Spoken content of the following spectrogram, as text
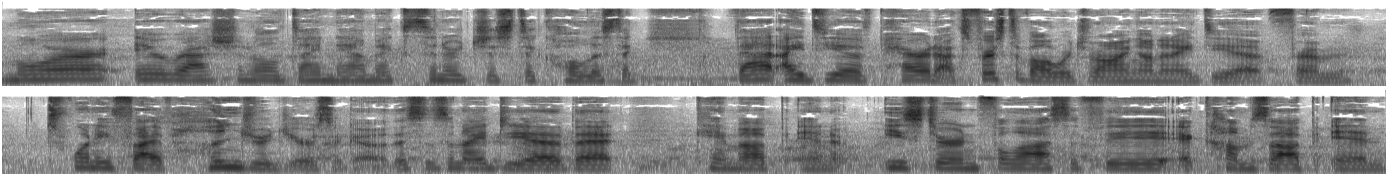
more irrational, dynamic, synergistic, holistic. That idea of paradox, first of all, we're drawing on an idea from 2,500 years ago. This is an idea that came up in Eastern philosophy. It comes up in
